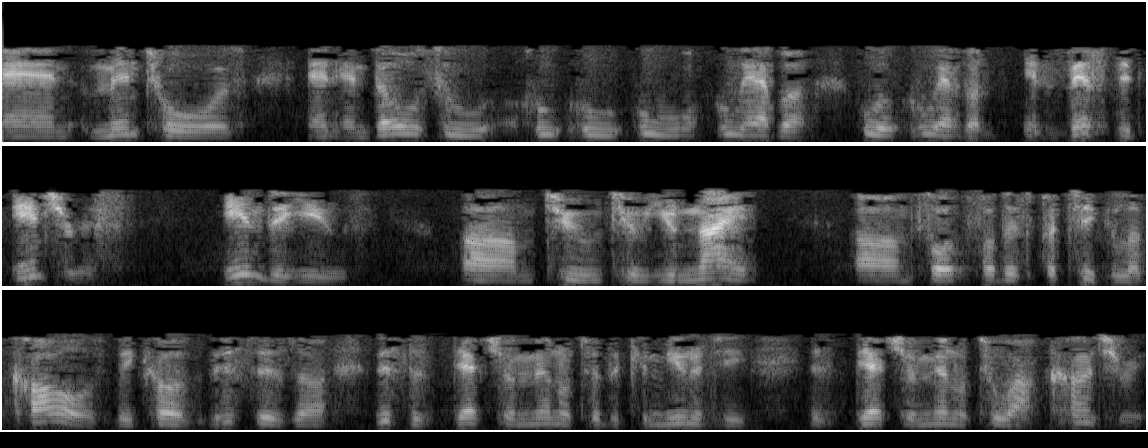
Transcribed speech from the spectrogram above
and mentors and, and those who, who, who, who, who have a who, who have an invested interest in the youth um, to to unite um, for for this particular cause because this is uh, this is detrimental to the community, it's detrimental to our country,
